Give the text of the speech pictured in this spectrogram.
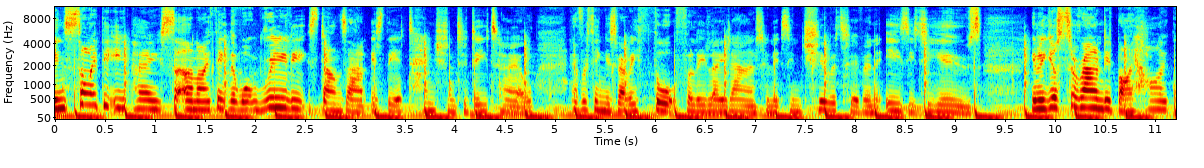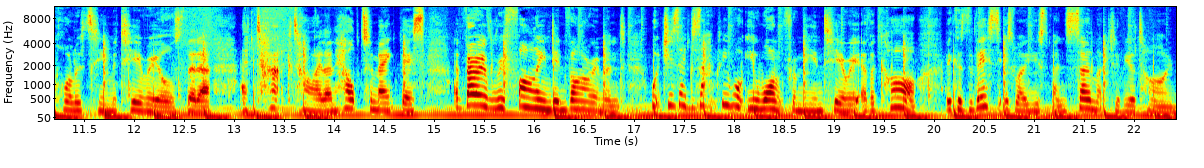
Inside the E-Pace, and I think that what really stands out is the attention to detail. Everything is very thoughtfully laid out and it's intuitive and easy to use. You know, you're surrounded by high quality materials that are, are tactile and help to make this a very refined environment, which is exactly what you want from the interior of a car, because this is where you spend so much of your time.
